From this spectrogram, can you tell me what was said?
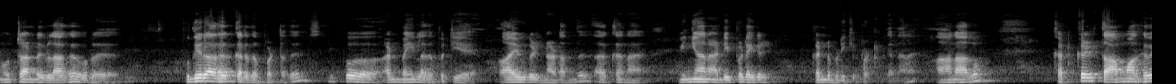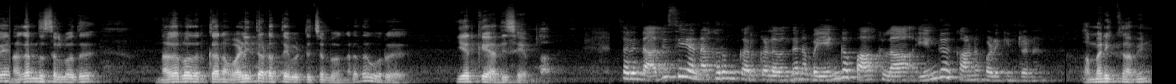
நூற்றாண்டுகளாக ஒரு புதிராக கருதப்பட்டது. இப்போது அண்மையில் அதை பற்றிய ஆய்வுகள் நடந்து அதுக்கான விஞ்ஞான அடிப்படைகள் கண்டுபிடிக்கப்பட்டிருக்கின்றன. ஆனாலும் கற்கள் தாமாகவே நகர்ந்து செல்வது நகர்வதற்கான வழித்தடத்தை விட்டு செல்வதுங்கிறது ஒரு இயற்கை அதிசயம்தான். சார் இந்த அதிசய நகரும் கற்களை வந்து நம்ம எங்க பார்க்கலாம்? எங்க காணப்படுகின்றன? அமெரிக்காவின்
